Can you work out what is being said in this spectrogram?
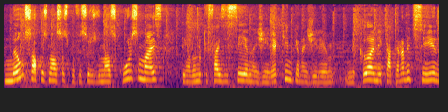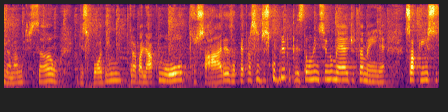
não só com os nossos professores do nosso curso, mas tem aluno que faz Na engenharia química, na engenharia mecânica, até na medicina, na nutrição, eles podem trabalhar com outras áreas até para se descobrir, porque eles estão no ensino médio também, né? Só que isso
